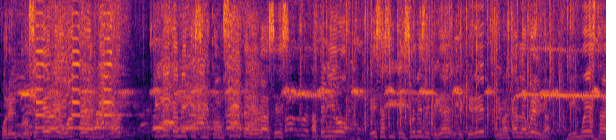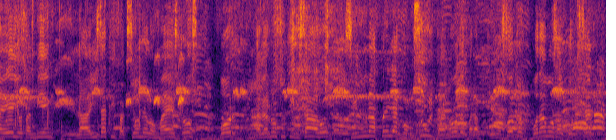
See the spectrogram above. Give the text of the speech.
por el proceder de Walter Andina que netamente sin consulta de bases ha tenido esas intenciones de querer, levantar la huelga y muestra ello también la insatisfacción de los maestros por habernos utilizado sin una previa consulta, ¿no? Para que nosotros podamos autorizar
